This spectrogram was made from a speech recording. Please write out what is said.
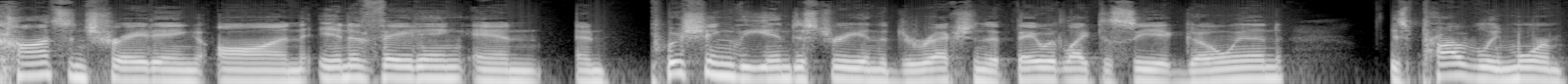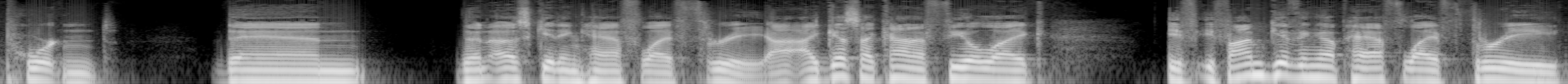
concentrating on innovating and and pushing the industry in the direction that they would like to see it go in is probably more important than than us getting Half Life Three. I, I guess I kind of feel like if if I'm giving up Half Life Three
